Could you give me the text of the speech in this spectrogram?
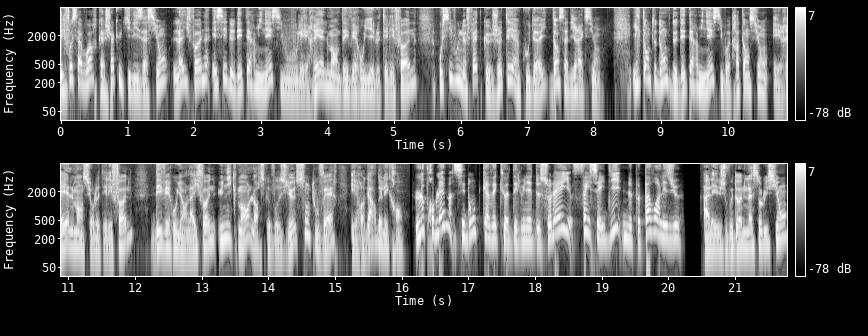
Il faut savoir qu'à chaque utilisation, l'iPhone essaie de déterminer si vous voulez réellement déverrouiller le téléphone ou si vous ne faites que jeter un coup d'œil dans sa direction. Il tente donc de déterminer si votre attention est réellement sur le téléphone, déverrouillant l'iPhone uniquement lorsque vos yeux sont ouverts et regardent l'écran. Le problème, c'est donc qu'avec des lunettes de soleil, Face ID ne peut pas voir les yeux. Allez, je vous donne la solution.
